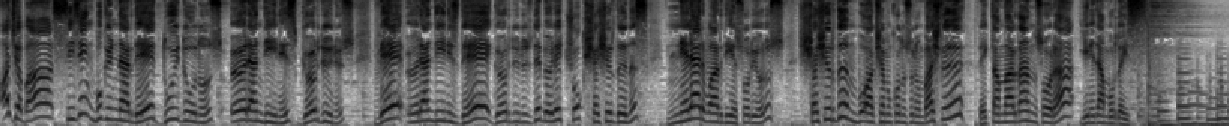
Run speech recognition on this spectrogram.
Acaba sizin bugünlerde duyduğunuz, öğrendiğiniz, gördüğünüz ve öğrendiğinizde, gördüğünüzde böyle çok şaşırdığınız neler var diye soruyoruz. Şaşırdım bu akşamın konusunun başlığı. Reklamlardan sonra yeniden buradayız. Kafa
